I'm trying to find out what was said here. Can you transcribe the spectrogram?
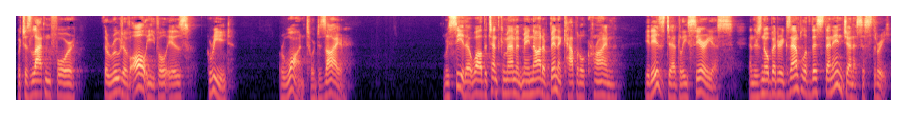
which is Latin for the root of all evil is greed, or want, or desire. We see that while the tenth commandment may not have been a capital crime, it is deadly serious. And there's no better example of this than in Genesis 3.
